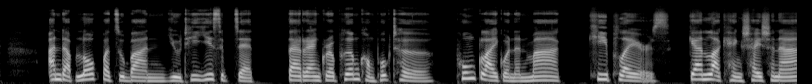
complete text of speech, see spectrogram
อันดับโลกปัจจุบันอยู่ที่ 27 แต่แรงกระเพื่อมของพวกเธอ พุ่งไกลกว่านั้นมาก Key Players แกนหลักแห่งชัยชนะ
